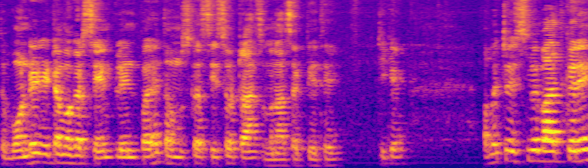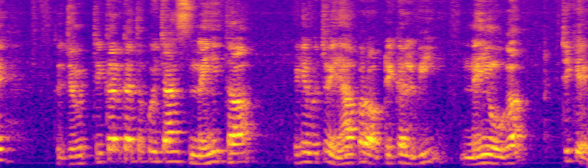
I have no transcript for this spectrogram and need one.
तो बॉन्डेड एटम अगर सेम प्लेन पर है तो हम उसका सीसो ट्रांस बना सकते थे, ठीक है? अब बच्चों, इसमें बात करें तो ज्योमेट्रिकल का तो कोई चांस नहीं था, लेकिन बच्चों, यहाँ पर ऑप्टिकल भी नहीं होगा, ठीक है?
